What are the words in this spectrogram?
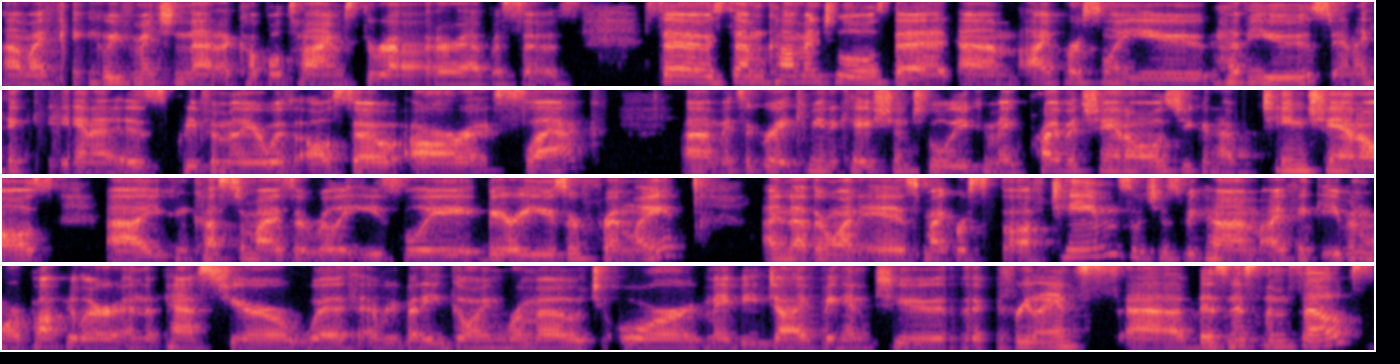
Um, I think we've mentioned that a couple times throughout our episodes. So some common tools that um, I personally use, have used, and I think Anna is pretty familiar with also, are Slack. Um, it's a great communication tool. You can make private channels, you can have team channels, uh, you can customize it really easily, very user friendly. Another one is Microsoft Teams, which has become, I think, even more popular in the past year with everybody going remote or maybe diving into the freelance uh, business themselves.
